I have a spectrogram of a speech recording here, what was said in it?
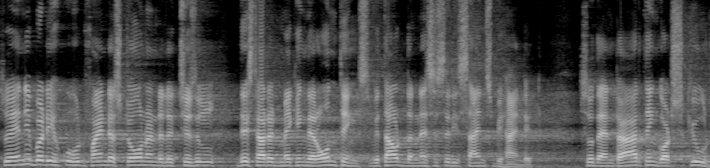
So anybody who would find a stone and a chisel, they started making their own things without the necessary science behind it. So the entire thing got skewed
